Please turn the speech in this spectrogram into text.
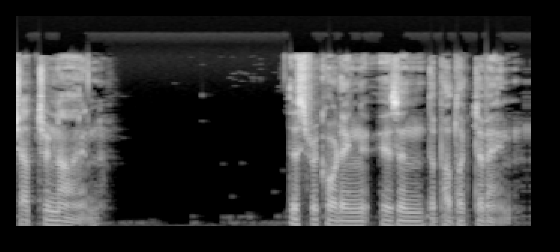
Chapter 9. This recording is in the public domain.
